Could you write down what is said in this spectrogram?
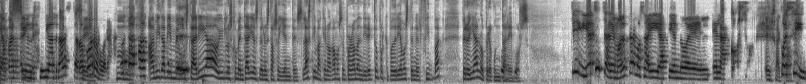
Y Ah, aparte sí. hay un estudio atrás que Sí. lo corrobora. Mm, A mí también me gustaría oír los comentarios de nuestros oyentes. Lástima que no hagamos el programa en directo porque podríamos tener feedback, pero ya lo Sí, ya chicharemos, no estaremos ahí haciendo el, el acoso. Exacto. Pues sí,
